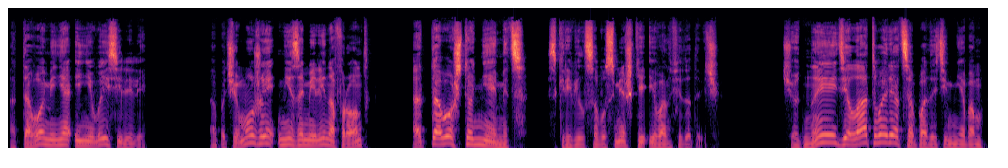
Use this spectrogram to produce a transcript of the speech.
Оттого меня и не выселили. А почему же не замели на фронт?» «От того, что немец», — скривился в усмешке Иван Федотович. «Чудные дела творятся под этим небом»,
